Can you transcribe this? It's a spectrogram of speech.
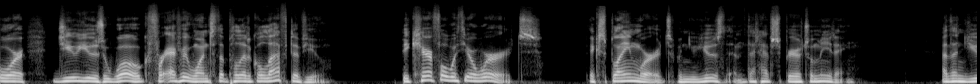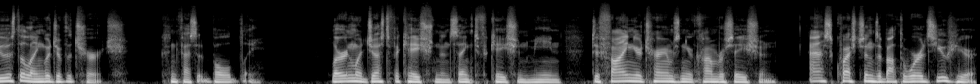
Or do you use woke for everyone to the political left of you? Be careful with your words. Explain words when you use them that have spiritual meaning and then use the language of the church. Confess it boldly. Learn what justification and sanctification mean. Define your terms in your conversation. Ask questions about the words you hear.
